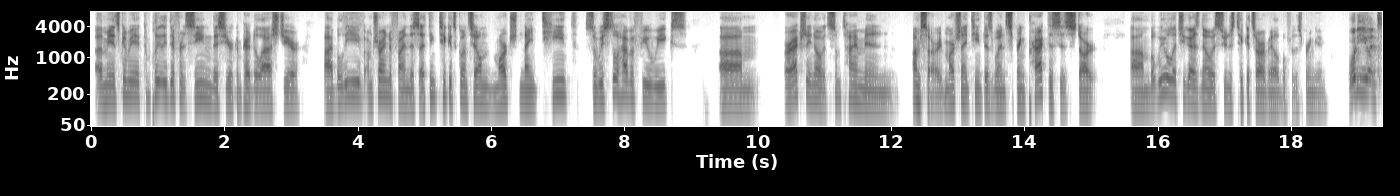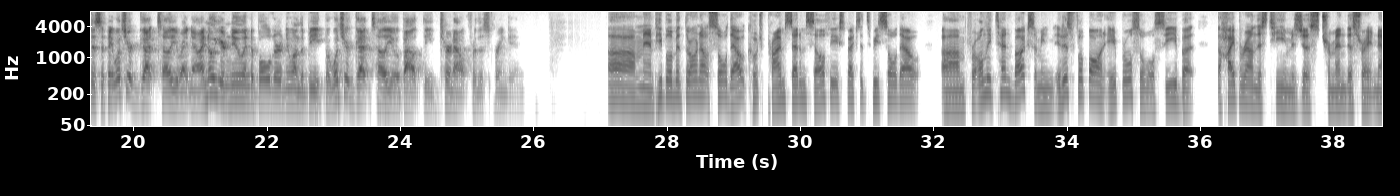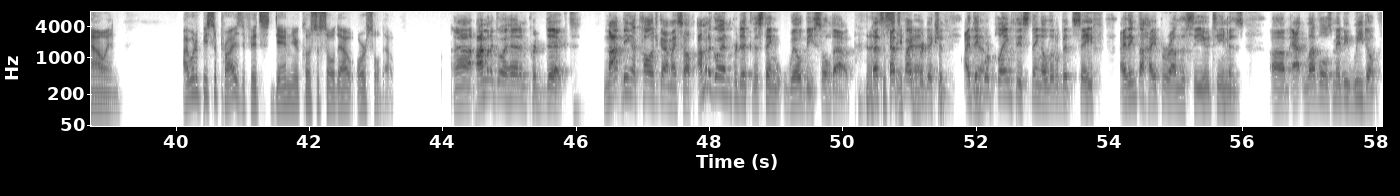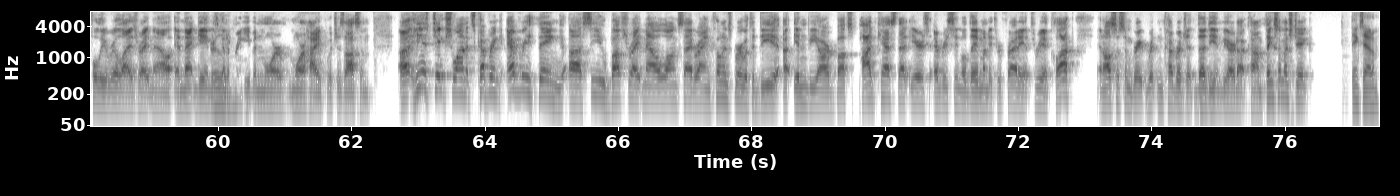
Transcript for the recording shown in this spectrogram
I mean, it's going to be a completely different scene this year compared to last year. I believe I'm trying to find this. I think tickets go on sale on March 19th. So we still have a few weeks. Um, or actually, no, it's sometime in, I'm sorry, March 19th is when spring practices start. Um, but we will let you guys know as soon as tickets are available for the spring game. What do you anticipate? What's your gut tell you right now? I know you're new into Boulder, new on the beat, but what's your gut tell you about the turnout for the spring game? Oh man, people have been throwing out sold out. Coach Prime said himself he expects it to be sold out um, for only 10 bucks. I mean, it is football in April, so we'll see, but the hype around this team is just tremendous right now. And I wouldn't be surprised if it's damn near close to sold out or sold out. Uh, I'm going to go ahead and predict, not being a college guy myself, I'm going to go ahead and predict this thing will be sold out. That's that's, my bet. prediction. I think yeah. we're playing this thing a little bit safe. I think the hype around the CU team is um, at levels maybe we don't fully realize right now. And that game really? is going to bring even more more hype, which is awesome. Uh, he is Jake Schwanitz covering everything uh, CU Buffs right now, alongside Ryan Koenigsberg with the DNVR Buffs podcast that airs every single day, Monday through Friday at three o'clock, and also some great written coverage at thednvr.com. Thanks so much, Jake. Thanks, Adam.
